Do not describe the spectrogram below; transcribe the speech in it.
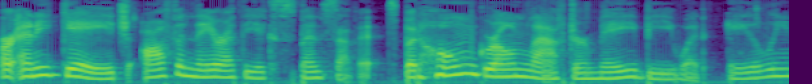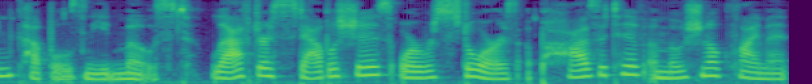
or any gauge, often they are at the expense of it. But homegrown laughter may be what ailing couples need most. Laughter establishes or restores a positive emotional climate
